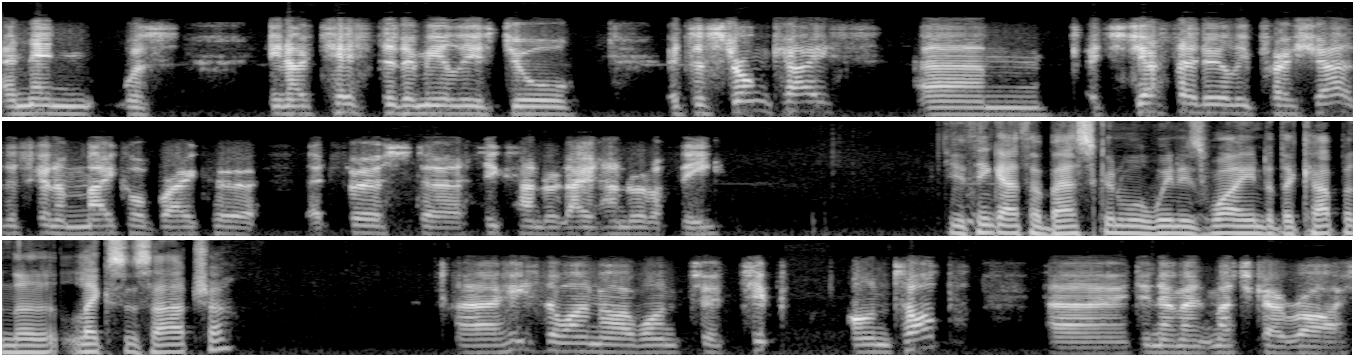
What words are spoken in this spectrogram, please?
and then was, you know, tested Amelia's Jewel. It's a strong case. Um, it's just that early pressure that's going to make or break her that first uh, 600, 800, I think. Do you think Athabaskan will win his way into the Cup in the Lexus Archer? Uh, he's the one I want to tip on top. Uh, didn't have much go right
